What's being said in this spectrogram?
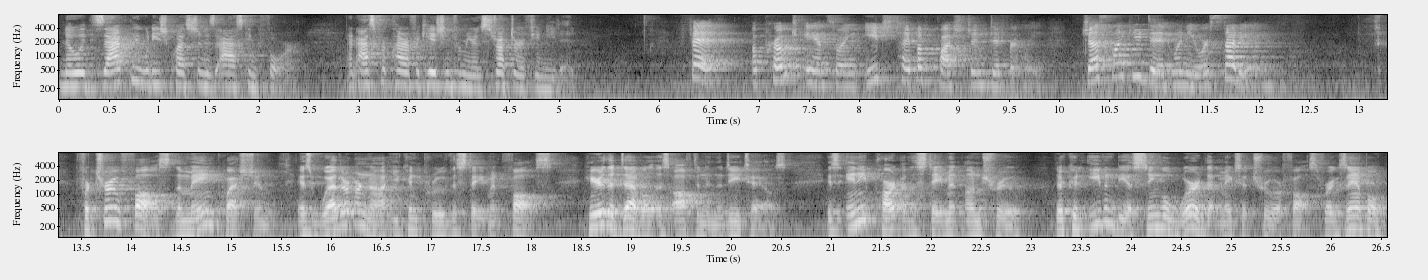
Know exactly what each question is asking for, and ask for clarification from your instructor if you need it. Fifth, approach answering each type of question differently, just like you did when you were studying. For true false, the main question is whether or not you can prove the statement false. Here, the devil is often in the details. Is any part of the statement untrue? There could even be a single word that makes it true or false. For example,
